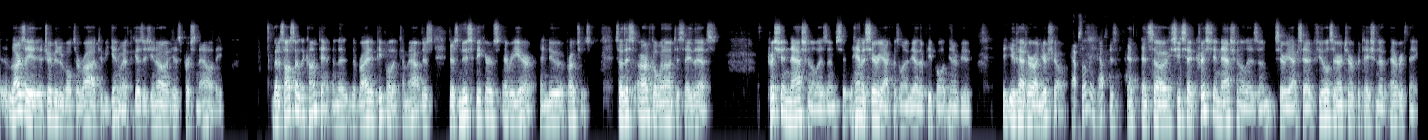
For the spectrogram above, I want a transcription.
largely attributable to Rod to begin with, because as you know, his personality. But it's also the content and the, the variety of people that come out. There's, there's new speakers every year and new approaches. So this article went on to say this. Christian nationalism, Hannah Seariac was one of the other people interviewed. You've had her on your show. Absolutely. Yep. And, and so she said Christian nationalism, Seariac said, fuels their interpretation of everything,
